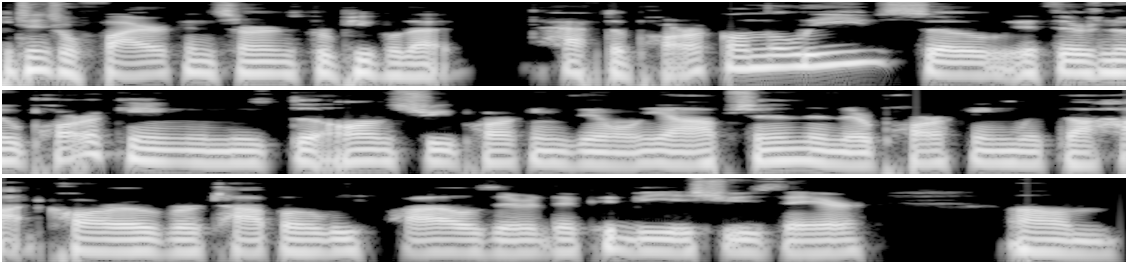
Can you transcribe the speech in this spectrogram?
potential fire concerns for people that have to park on the leaves. So if there's no parking and the on-street parking is the only option, and they're parking with the hot car over top of leaf piles, there there could be issues there. Um,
